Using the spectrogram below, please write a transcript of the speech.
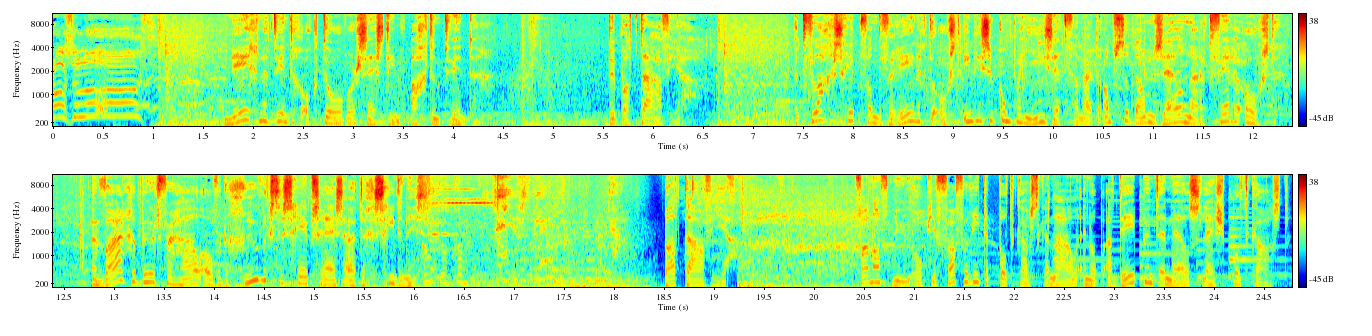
Trosseloos! 29 oktober 1628. De Batavia. Het vlaggenschip van de Verenigde Oost-Indische Compagnie zet vanuit Amsterdam zeil naar het Verre Oosten. Een waar gebeurd verhaal over de gruwelijkste scheepsreis uit de geschiedenis. Kom, kom, kom. Ja. Batavia. Vanaf nu op je favoriete podcastkanaal en op ad.nl/slash podcast.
